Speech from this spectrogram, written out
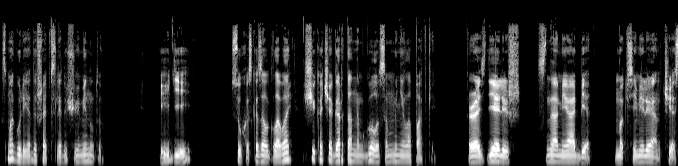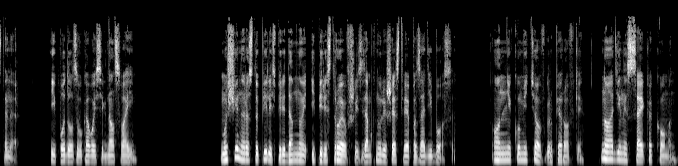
смогу ли я дышать в следующую минуту. «Иди», — сухо сказал главарь, щекоча гортанным голосом мне лопатки. «Разделишь с нами обед, Максимилиан Честенер», и подал звуковой сигнал своим. Мужчины расступились передо мной и, перестроившись, замкнули шествие позади босса. Он не Кумитё в группировке, но один из Сайка Коман.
